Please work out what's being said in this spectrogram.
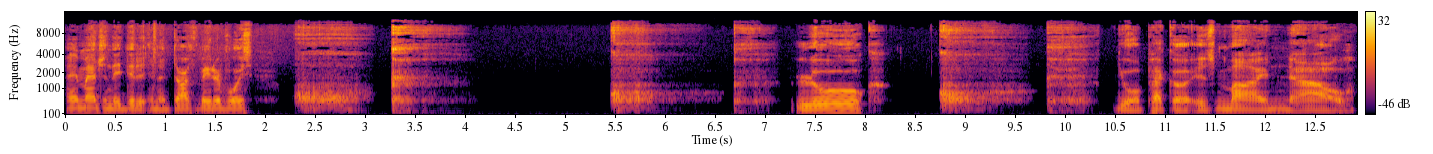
I imagine they did it in a darth vader voice. Luke your pecker is mine now.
